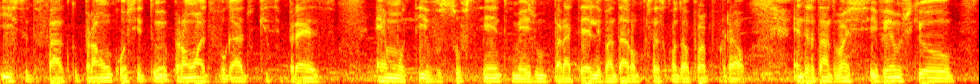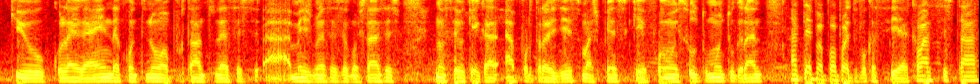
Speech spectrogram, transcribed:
isto de facto, para um constituinte, para um advogado que se preze, é motivo suficiente mesmo para até levantar um processo contra o próprio réu. Entretanto, mas vemos que o, que o colega ainda continua, portanto, nessas, mesmo nessas circunstâncias, não sei o que é há por trás disso, mas penso que foi um insulto muito grande, até para a própria advocacia. A classe está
